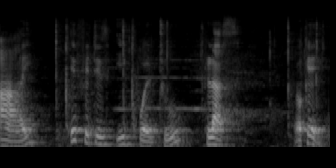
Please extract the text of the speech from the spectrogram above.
I if it is equal to plus okay?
